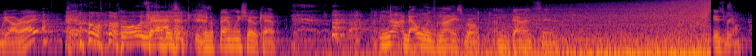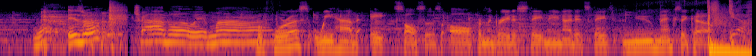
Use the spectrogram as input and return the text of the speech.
We all right? what was Kev, there's a, a family show, Kev. Nah, that one's nice, bro. I'm dancing. Israel. What? Israel? Travel with my. Before us, we have eight salsas, all from the greatest state in the United States, New Mexico. Yeah,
